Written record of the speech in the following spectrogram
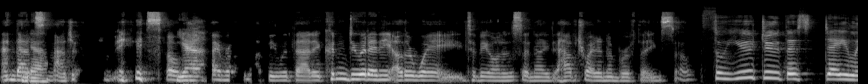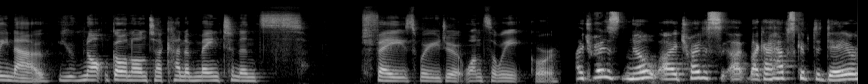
And that's yeah. magic for me. So yeah. I'm really happy with that. I couldn't do it any other way, to be honest. And I have tried a number of things. So So you do this daily now. You've not gone on to kind of maintenance phase where you do it once a week or? I try to no i try to like i have skipped a day or,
